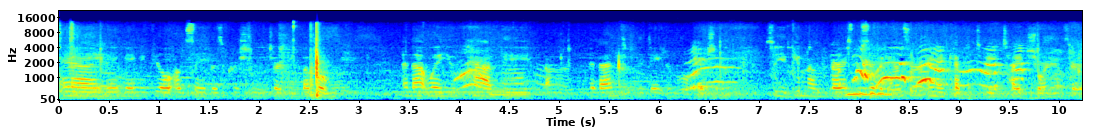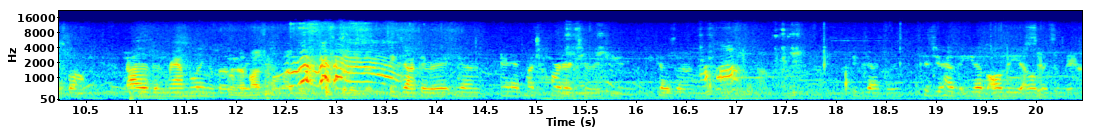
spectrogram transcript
And it made me feel unsafe as a Christian in Turkey. But boom, and that way you have the uh, event, the date, and the location. So you've given them a very specific answer, and you've kept it to be a tight, short answer as well, rather than rambling about. So like- much more likely to just believe it. exactly right, yeah, and it's much harder to refute because um, exactly because you have you have all the elements in there.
